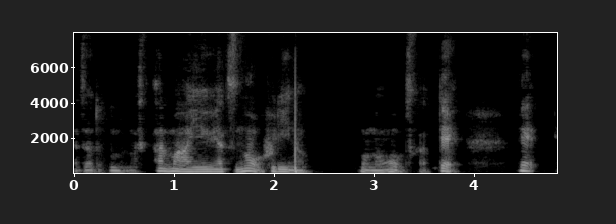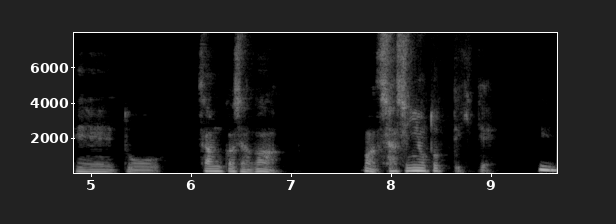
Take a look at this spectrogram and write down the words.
やつだと思います。あまあ、ああいうやつのフリーなものを使って、で、えっ、と、参加者が、まあ、写真を撮ってきて、うん。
